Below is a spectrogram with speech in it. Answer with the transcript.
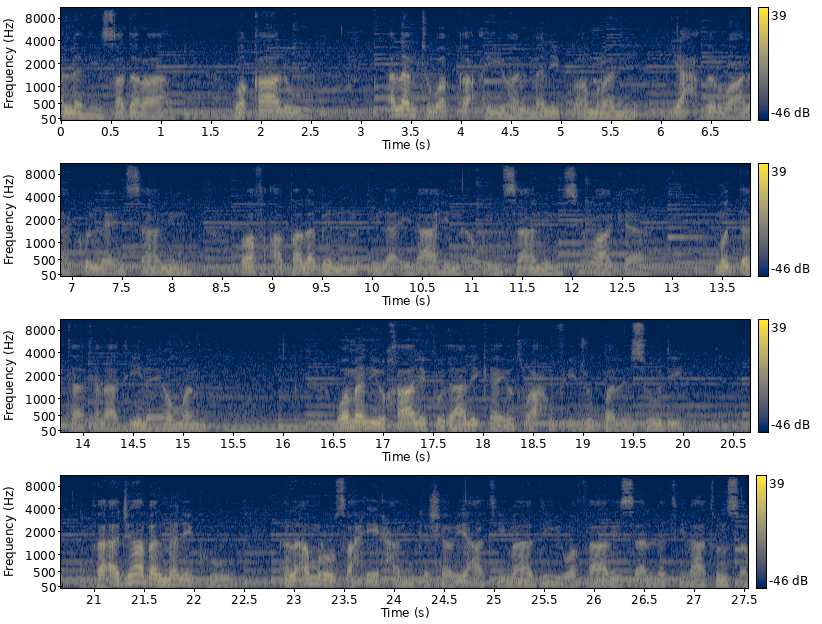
الذي صدر وقالوا ألم توقع أيها الملك أمرا يحضر على كل إنسان رفع طلب إلى إله أو إنسان سواك مدة ثلاثين يوما؟ ومن يخالف ذلك يطرح في جب الأسود؟ فأجاب الملك الأمر صحيحا كشريعة مادي وفارس التي لا تنسخ.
